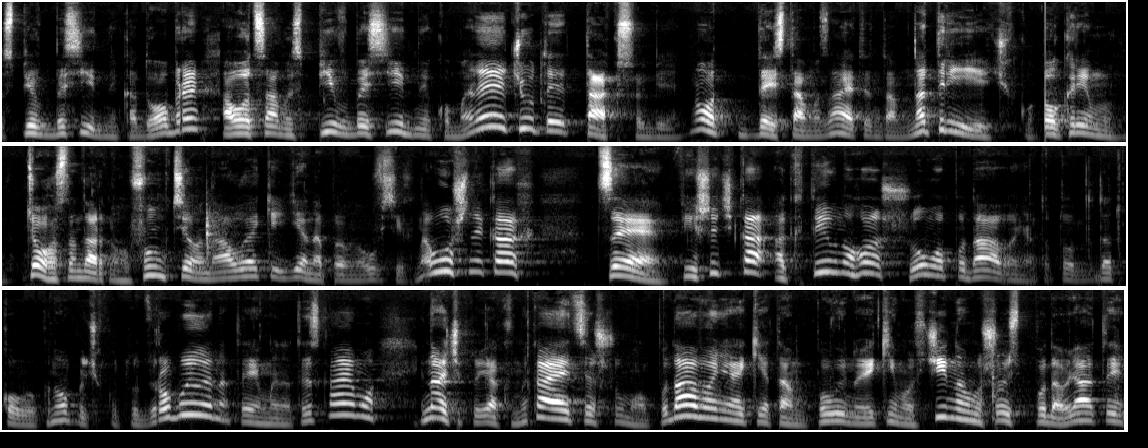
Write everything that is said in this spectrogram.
співбесідника добре, а от саме співбесіднику мене чути так собі. Ну, от десь там, знаєте, там на трієчку. Окрім цього стандартного функціоналу, який є, напевно, у всіх наушниках. Це фішечка активного шумоподавлення. Тобто додаткову кнопочку тут зробили, на те ми натискаємо, і начебто як вмикається шумоподавлення, яке там повинно якимось чином щось подавляти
